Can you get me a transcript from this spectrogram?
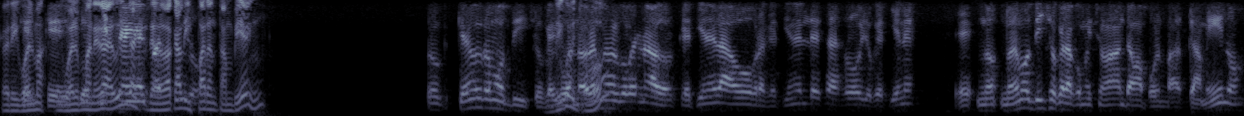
Pero igual, que- igual que manera, de de lado de acá disparan también. ¿Qué nosotros hemos dicho? Que el gobernador yo. es el gobernador, que tiene la obra, que tiene el desarrollo, que tiene... eh, no, no hemos dicho que la comisionada andaba por mal camino,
